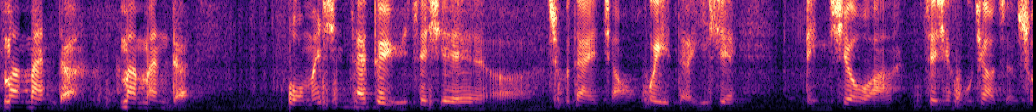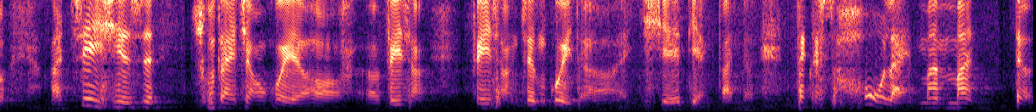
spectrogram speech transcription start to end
慢慢的，慢慢的，我们现在对于这些呃初代教会的一些领袖啊，这些呼叫者说啊，这些是初代教会啊，呃非常非常珍贵的一些典范的。那个是后来慢慢的、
